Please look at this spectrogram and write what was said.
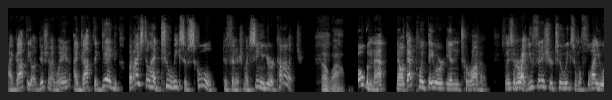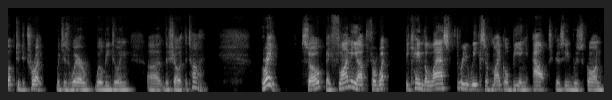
I got the audition, I went in, I got the gig, but I still had two weeks of school to finish my senior year of college. Oh wow. I told them that. Now at that point they were in Toronto. So they said, All right, you finish your two weeks and we'll fly you up to Detroit which is where we'll be doing uh, the show at the time. Great. So they fly me up for what became the last three weeks of Michael being out because he was gone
